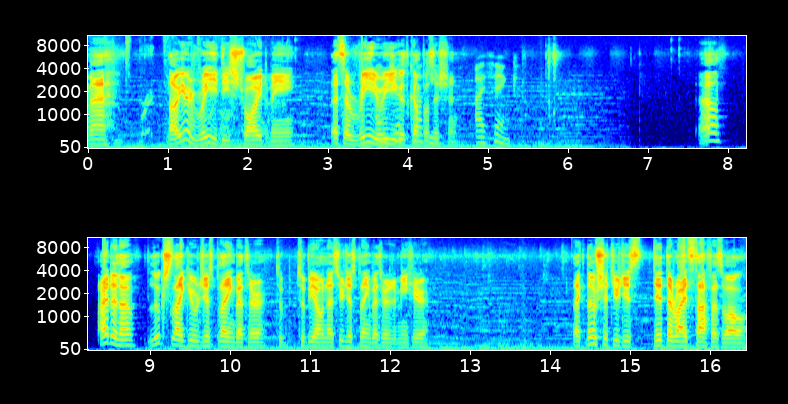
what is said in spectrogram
Meh. Now you really destroyed me. That's a really, I'm really good just lucky, composition. I think. Uh, I don't know. Looks like you're just playing better. To to be honest, you're just playing better than me here. Like no shit, you just did the right stuff as well.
